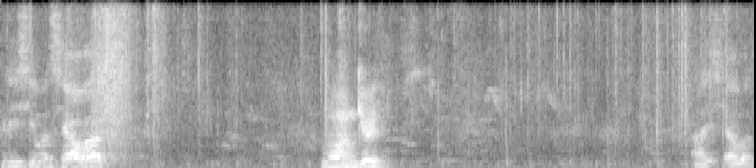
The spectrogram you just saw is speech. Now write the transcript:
Rishi, was shower? No, I'm good. I shower.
